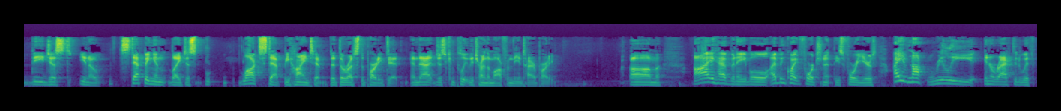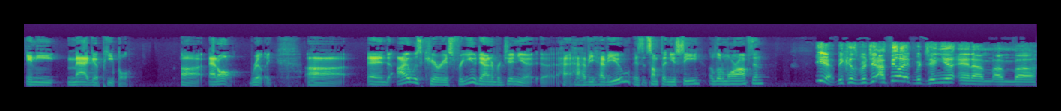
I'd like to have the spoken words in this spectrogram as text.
the just you know stepping in like just lockstep behind him that the rest of the party did, and that just completely turned them off from the entire party. Um, I have been able, I've been quite fortunate these four years. I have not really interacted with any MAGA people uh, at all, really. Uh, and I was curious for you down in Virginia. Uh, have you? Have you? Is it something you see a little more often? Yeah, because Virginia, I feel like Virginia, and I'm, I'm, uh,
